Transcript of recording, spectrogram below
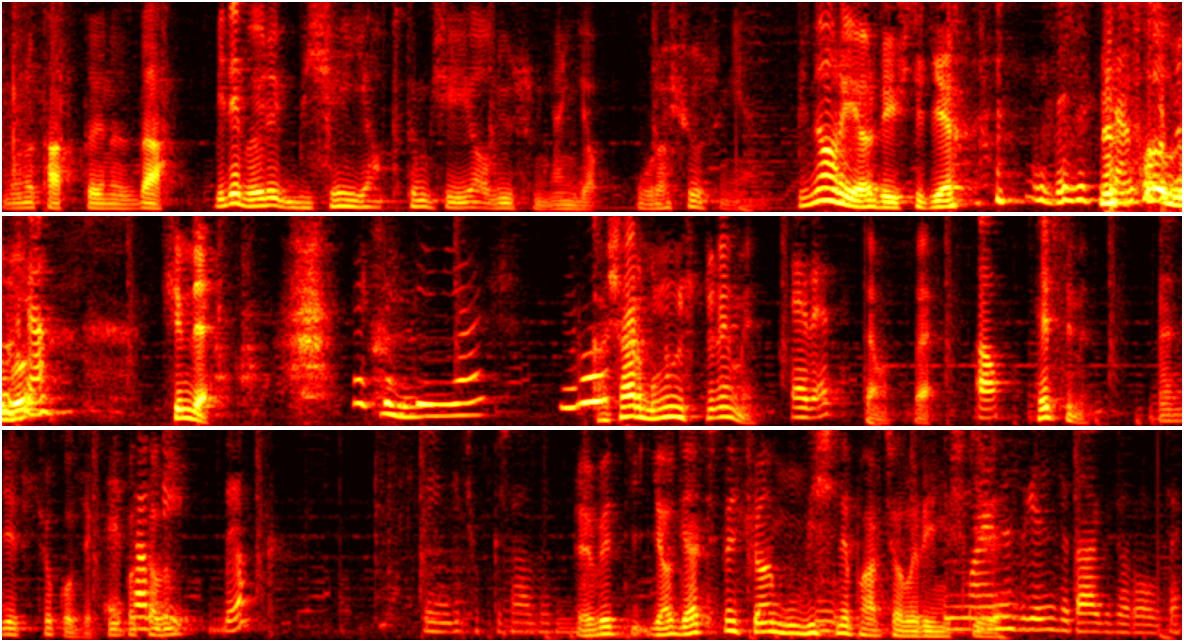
Bunu tattığınızda. Bir de böyle bir şey yaptım şeyi alıyorsun yani ya uğraşıyorsun yani. Biz ne ara yer değiştik ya. Nasıl Sen oldu bu? konuşurken. Şimdi Sevdiğim yer. Bu. kaşar bunun üstüne mi? Evet. Tamam ver. Al. Hepsi mi? Bence hepsi çok olacak. Bir E, sen bakalım. bir bak. Rengi çok güzel görünüyor. Evet ya gerçekten şu an bu vişne parçalarıymış Şimdi gibi. mayonez gelince daha güzel olacak.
